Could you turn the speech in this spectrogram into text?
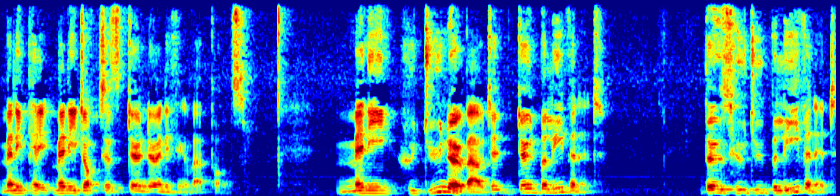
Many, many doctors don't know anything about POTS. Many who do know about it don't believe in it. Those who do believe in it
